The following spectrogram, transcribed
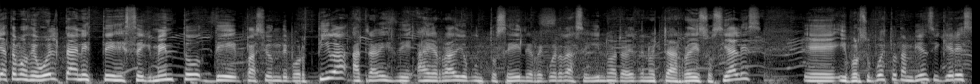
ya estamos de vuelta en este segmento de Pasión Deportiva a través de aerradio.cl. Recuerda seguirnos a través de nuestras redes sociales eh, y por supuesto también si quieres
